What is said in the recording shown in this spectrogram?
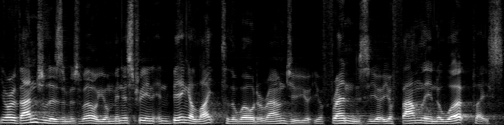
your evangelism as well, your ministry in, in being a light to the world around you, your, your friends, your, your family in the workplace.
